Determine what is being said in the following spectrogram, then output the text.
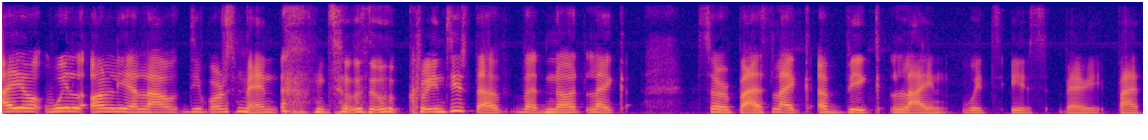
I will only allow divorced men to do cringy stuff, but not like surpass like a big line, which is very bad.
